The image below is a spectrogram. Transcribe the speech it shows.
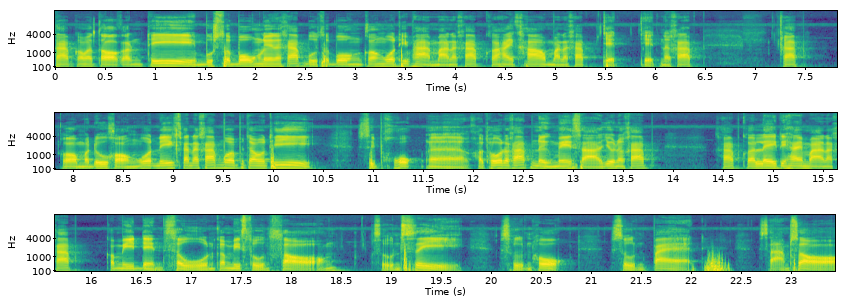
ครับก็มาต่อกันที่บุษบงเลยนะครับ บุษบงก็งวดที่ผ่านมานะครับ ก็ให้เข้ามานะครับเจ็ดเจ็ดนะครับ ครับ ก็มาดูของงวดนี้กันนะครับ งวดประจำวันที่ สิบหกเอ่อขอโทษนะครับหนึ่งเมษายนนะครับครับ ก็เลขที่ให้มานะครับ ก็มีเด่นศูนย์ก็มีศูนย์สองศูนย์สี่ศูนย์หกศูนย์แปดสามสอง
